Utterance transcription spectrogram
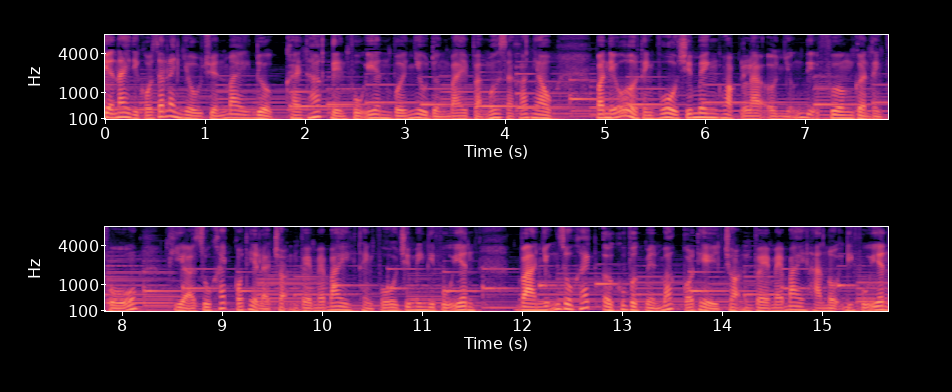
Hiện nay thì có rất là nhiều chuyến bay được khai thác đến Phú Yên với nhiều đường bay và mức giá khác nhau. Và nếu ở thành phố Hồ Chí Minh hoặc là ở những địa phương gần thành phố, thì à, du khách có thể là chọn vé máy bay thành phố Hồ Chí Minh đi Phú Yên và những du khách ở khu vực miền Bắc có thể chọn vé máy bay Hà Nội đi Phú Yên.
